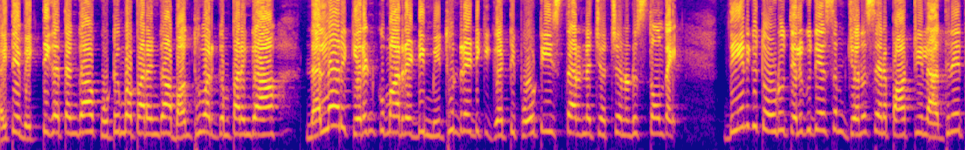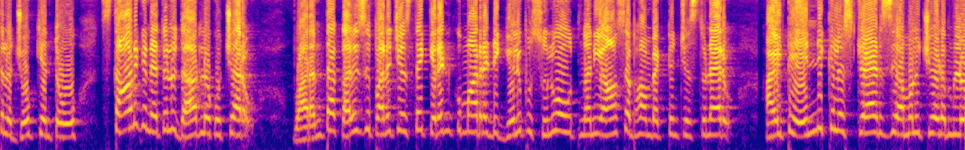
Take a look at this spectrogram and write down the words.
అయితే వ్యక్తిగతంగా కుటుంబ పరంగా బంధువర్గం పరంగా నల్లారి కిరణ్ కుమార్ రెడ్డి మిథున్ రెడ్డికి గట్టి పోటీ ఇస్తారన్న చర్చ నడుస్తోంది. దీనికి తోడు తెలుగుదేశం జనసేన పార్టీల అధినేతల జోక్యంతో స్థానిక నేతలు దారిలోకొచ్చారు వారంతా కలిసి పనిచేస్తే కిరణ్ కుమార్ రెడ్డి గెలుపు సులువవుతుందని ఆశాభావం వ్యక్తం చేస్తున్నారు. అయితే ఎన్నికల స్ట్రాటజీ అమలు చేయడంలో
